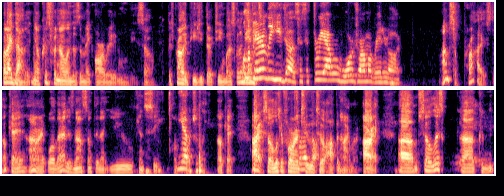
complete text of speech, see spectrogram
But I doubt it. You know, Christopher Nolan doesn't make R-rated movies, so it's probably PG-13. But it's going to Well, be. apparently he does. It's a three-hour war drama rated R. I'm surprised. Okay, all right. Well, that is not something that you can see, Yep. unfortunately. Okay, all right. So looking forward That's what I to to Oppenheimer. All right. Um, so let's uh, con-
